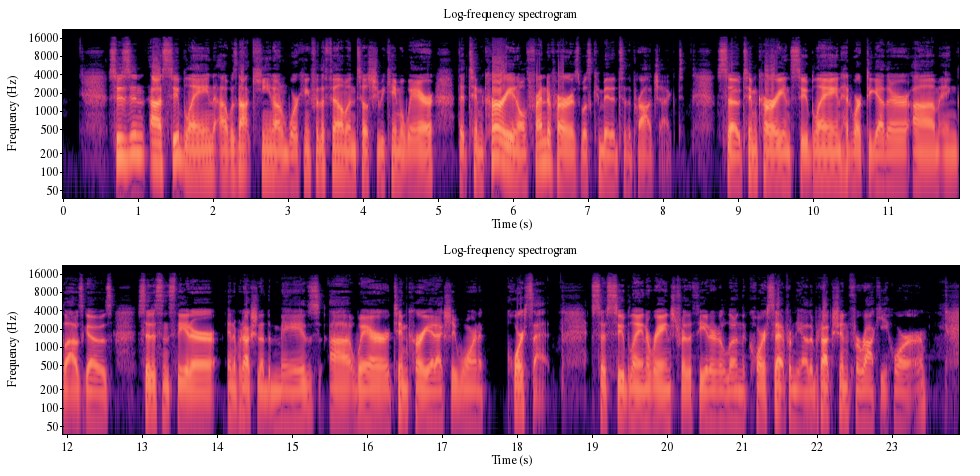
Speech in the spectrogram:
Susan uh, Sue Blane uh, was not keen on working for the film until she became aware that Tim Curry, an old friend of hers, was committed to the project. So Tim Curry and Sue Blane had worked together um, in Glasgow's Citizens Theatre in a production of The Maids, uh, where Tim Curry had actually worn a corset. So Sue Blane arranged for the theater to loan the corset from the other production for Rocky Horror.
